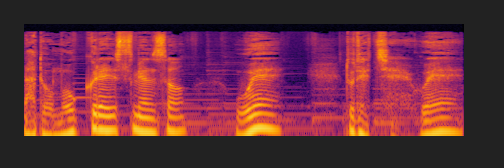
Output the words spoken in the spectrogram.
나도 못 그랬으면서 왜 도대체 왜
